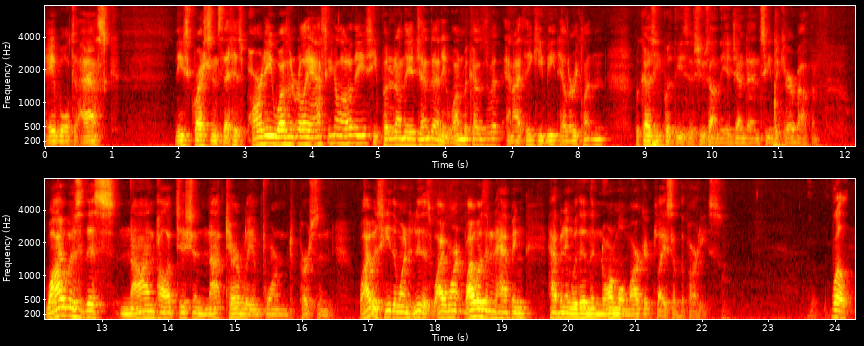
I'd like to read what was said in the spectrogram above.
able to ask these questions that his party wasn't really asking a lot of these? He put it on the agenda and he won because of it. And I think he beat Hillary Clinton because he put these issues on the agenda and seemed to care about them. Why was this non politician, not terribly informed person? Why was he the one to do this? Why weren't? Why wasn't it happening happening within the normal marketplace of the parties? Well,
